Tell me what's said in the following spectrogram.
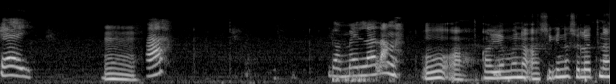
Okay. Mm. Gamay lang. Oo ah. Kaya mo na ah. Sige na, sulat na.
